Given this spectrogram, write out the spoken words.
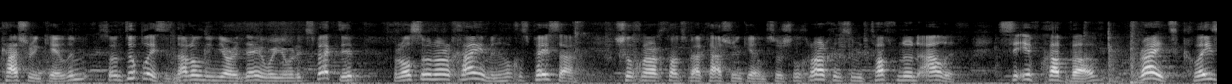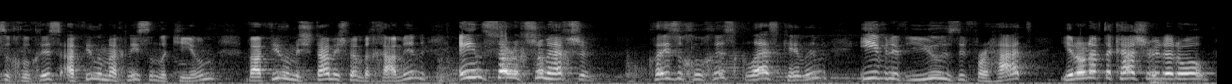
kasher and kelim? So in two places, not only in Yoreh De'ah where you would expect it, but also in Orach Chaim in Hilchos Pesach. Shulchan Aruch talks about kasher and kelim. So Shulchan Aruch in some Tafnun Aleph. Seif Chavav writes, Klei afilu machnisim lekiyum, va'afilu mishtamish ben bechamin, ein sarach shum. Klei glass kelim, even if you used it for hat, you don't have to kasher it at all.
